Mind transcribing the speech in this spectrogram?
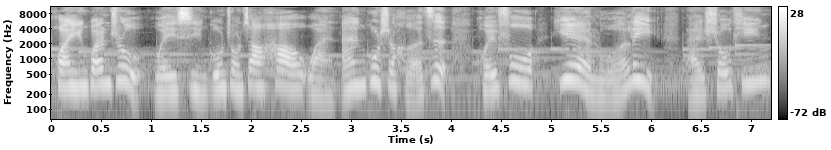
欢迎关注微信公众账号“晚安故事盒子”，回复“叶罗丽”来收听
